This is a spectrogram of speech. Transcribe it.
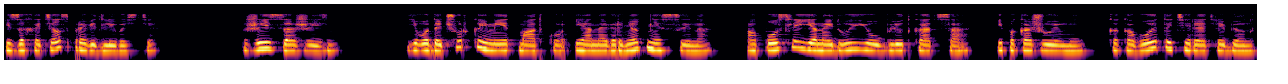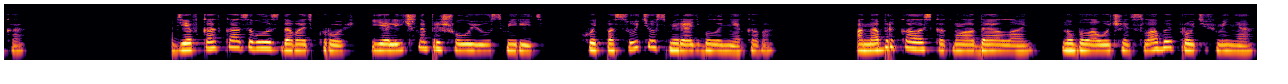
и захотел справедливости. Жизнь за жизнь. Его дочурка имеет матку, и она вернет мне сына, а после я найду ее ублюдка отца и покажу ему, каково это терять ребенка. Девка отказывалась давать кровь, и я лично пришел ее усмирить, хоть по сути усмирять было некого. Она брыкалась, как молодая лань, но была очень слабой против меня.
